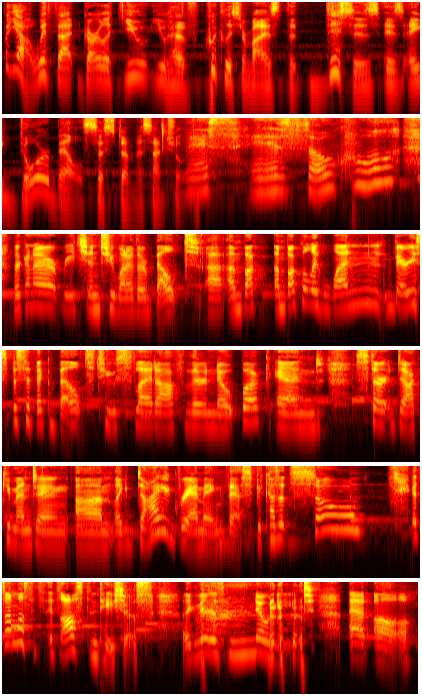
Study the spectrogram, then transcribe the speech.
But yeah, with that garlic, you you have quickly surmised that this is is a doorbell system essentially. This is so cool. They're gonna reach into one of their belt, uh, unbuck- unbuckle like one very specific belt to slide off their notebook and start documenting, um, like diagramming this because it's so. It's almost it's, it's ostentatious. Like there is no need at all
